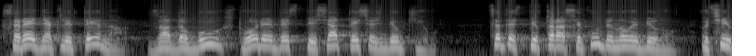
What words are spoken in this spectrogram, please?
середня клітина за добу створює десь 50 тисяч білків. Це десь півтора секунди новий білок. Оці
